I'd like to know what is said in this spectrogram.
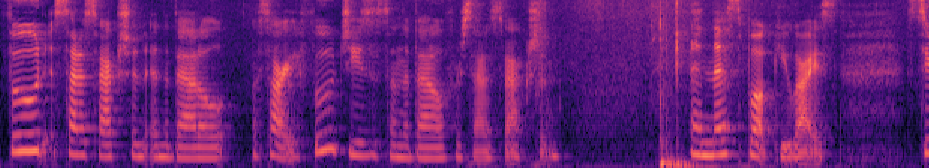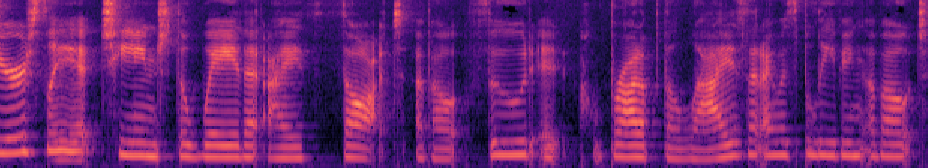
Food, Satisfaction, in the Battle. Uh, sorry, Food, Jesus, and the Battle for Satisfaction. And this book, you guys, seriously changed the way that I thought about food. It brought up the lies that I was believing about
